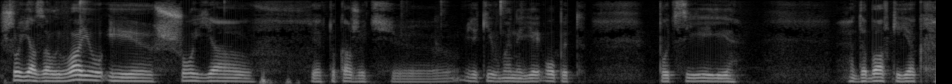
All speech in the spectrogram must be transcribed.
що я заливаю, і що я, як то кажуть, е, який в мене є опит по цієї добавки, як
